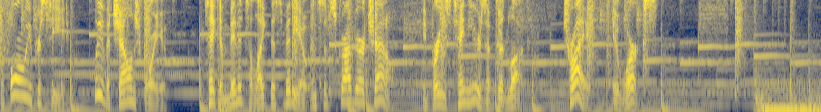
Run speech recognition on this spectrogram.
Before we proceed, we have a challenge for you. Take a minute to like this video and subscribe to our channel. It brings 10 years of good luck. Try it, it works.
